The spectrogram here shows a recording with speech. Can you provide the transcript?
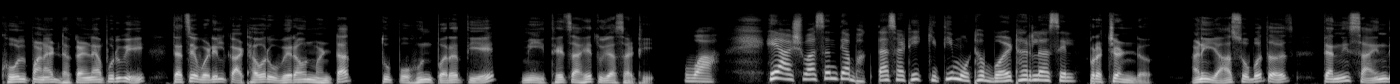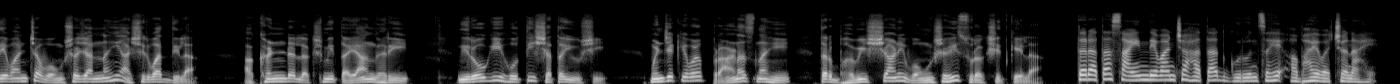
खोल पाण्यात ढकलण्यापूर्वी त्याचे वडील काठावर उभे राहून म्हणतात तू पोहून परत ये मी इथेच आहे तुझ्यासाठी. वा हे आश्वासन त्या भक्तासाठी किती मोठं बळ ठरलं असेल. प्रचंड. आणि यासोबतच त्यांनी साईनदेवांच्या वंशजांनाही आशीर्वाद दिला. अखंड लक्ष्मी तयांघरी निरोगी होती शतयुषी. म्हणजे केवळ प्राणच नाही तर भविष्य आणि वंशही सुरक्षित केला. तर आता साईनदेवांच्या हातात गुरूंचं हे अभय वचन आहे.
